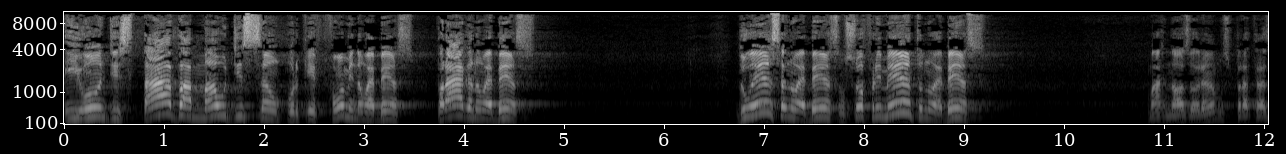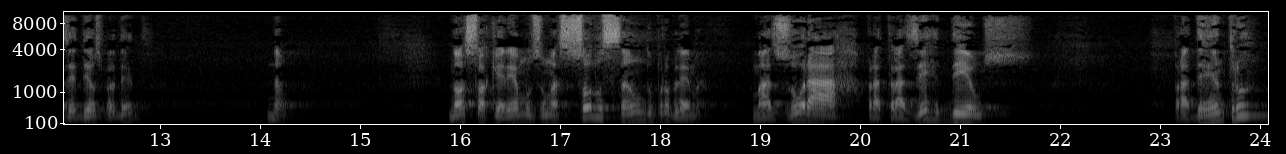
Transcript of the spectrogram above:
e onde estava a maldição, porque fome não é benção, praga não é benção, doença não é benção, sofrimento não é benção. Mas nós oramos para trazer Deus para dentro? Não. Nós só queremos uma solução do problema. Mas orar para trazer Deus para dentro,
